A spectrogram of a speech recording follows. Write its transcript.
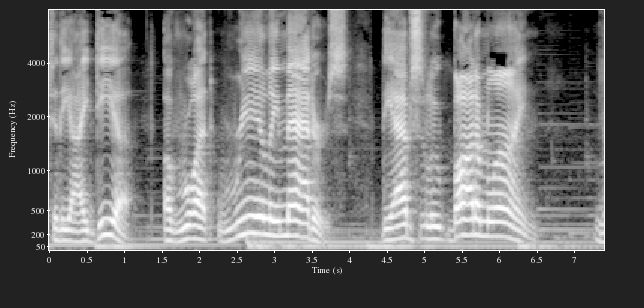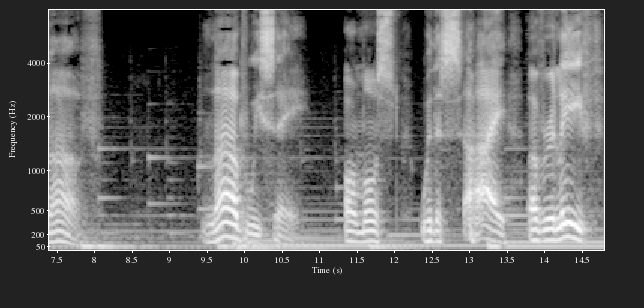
to the idea of what really matters the absolute bottom line love. Love, we say, almost with a sigh of relief,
